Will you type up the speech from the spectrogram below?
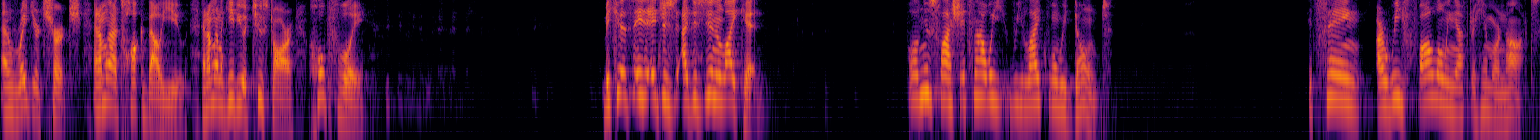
and rate your church, and I'm going to talk about you, and I'm going to give you a two star, hopefully, because it, it, just I just didn't like it. Well, newsflash, it's not we we like when we don't. It's saying, are we following after him or not?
